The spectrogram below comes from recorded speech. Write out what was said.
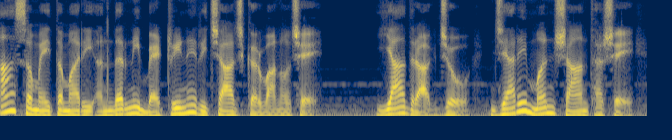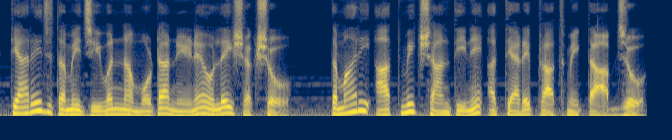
આ સમય તમારી અંદરની બેટરીને રિચાર્જ કરવાનો છે. યાદ રાખજો, જ્યારે મન શાંત હશે, ત્યારે જ તમે જીવનના મોટા નિર્ણયો લઈ શકશો. તમારી આત્મિક શાંતિને અત્યારે પ્રાથમિકતા આપજો,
